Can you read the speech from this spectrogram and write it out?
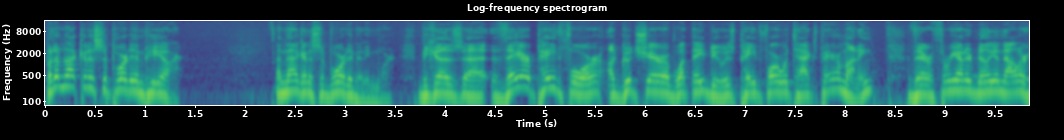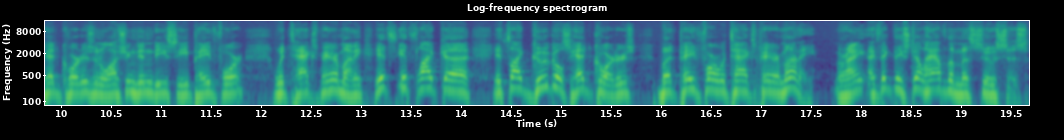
but I'm not going to support NPR. I'm not going to support him anymore because uh, they are paid for. A good share of what they do is paid for with taxpayer money. Their $300 million headquarters in Washington D.C. paid for with taxpayer money. It's it's like uh, it's like Google's headquarters, but paid for with taxpayer money. Right? I think they still have the masseuses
